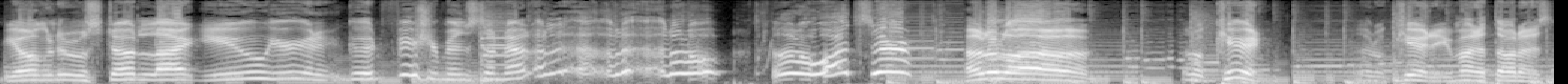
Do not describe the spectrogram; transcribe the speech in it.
Young little stud like you, you're a good fisherman, son. A, a, a, a little, a little what, sir? A little, uh, little kid. Little kid. You might have thought I was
